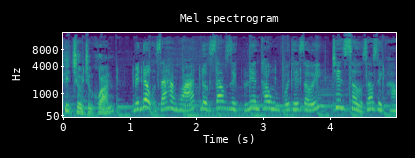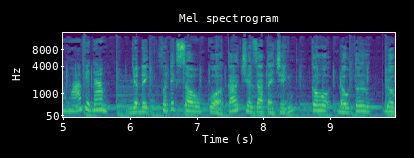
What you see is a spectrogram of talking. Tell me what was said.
thị trường chứng khoán Biến động giá hàng hóa được giao dịch liên thông với thế giới trên Sở Giao dịch Hàng hóa Việt Nam. Nhận định phân tích sâu của các chuyên gia tài chính, cơ hội đầu tư được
